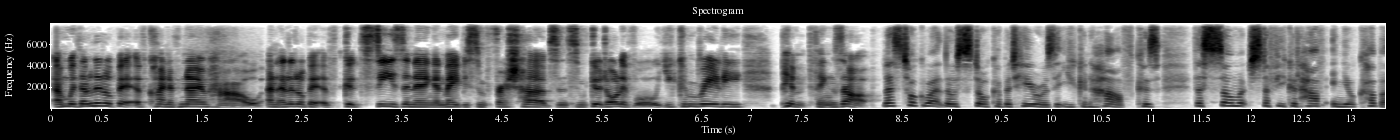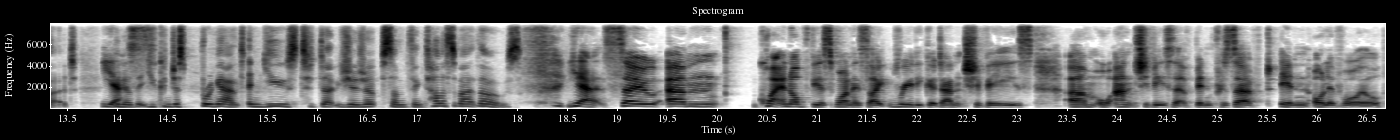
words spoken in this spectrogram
and with a little bit of kind of know-how and a little bit of good seasoning and maybe some fresh herbs and some good olive oil you can really pimp things up. Let's talk about those store cupboard heroes that you can have because there's so much stuff you could have in your cupboard yes. you know that you can just bring out and use to zhuzh up something. Tell us about those. Yeah so um quite an obvious one is like really good anchovies um, or anchovies that have been preserved in olive oil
